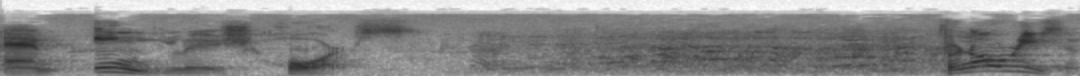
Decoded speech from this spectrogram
an English horse. For no reason.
